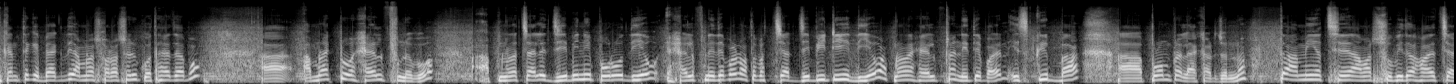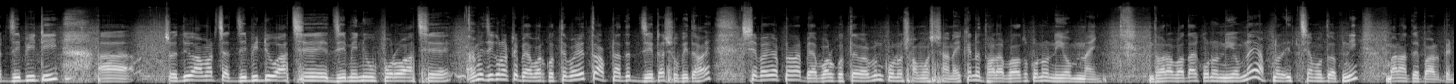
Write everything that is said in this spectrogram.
এখান থেকে ব্যাক দিয়ে আমরা সরাসরি কোথায় যাব? আমরা একটু হেল্প নেব। আপনারা চাইলে জিবিনি প্রো দিয়েও হেল্প নিতে পারেন অথবা চ্যাট জিবিটি দিয়েও আপনারা হেল্পটা নিতে পারেন স্ক্রিপ্ট বা প্রমটা লেখার জন্য। তো আমি হচ্ছে আমার সুবিধা হয় চ্যাট জিবিটি যদিও আমার চ্যাট জিবিটিও আছে জেমিনিউ প্রো আছে, আমি যে কোনো একটা ব্যবহার করতে পারি, তো আপনাদের যেটা সুবিধা হয় সেভাবে আপনারা ব্যবহার করতে পারবেন, কোনো সমস্যা নেই। এখানে ধরা বাঁধার কোনো নিয়ম নাই। ধরা বাঁধা কোনো নিয়ম নেই, আপনার ইচ্ছা মতো আপনি বানাতে পারবেন।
